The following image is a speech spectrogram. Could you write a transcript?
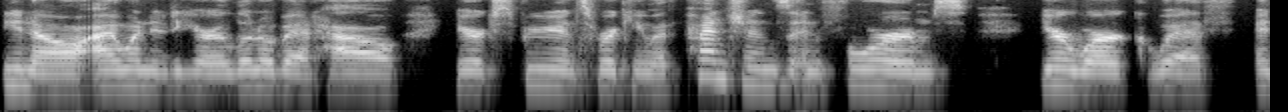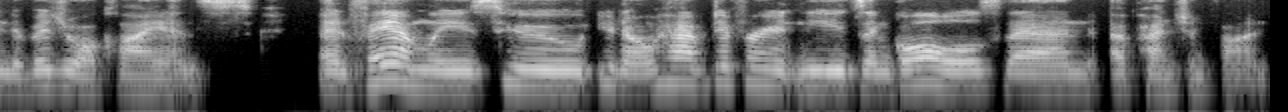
you know, I wanted to hear a little bit how your experience working with pensions informs your work with individual clients and families who, you know, have different needs and goals than a pension fund.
